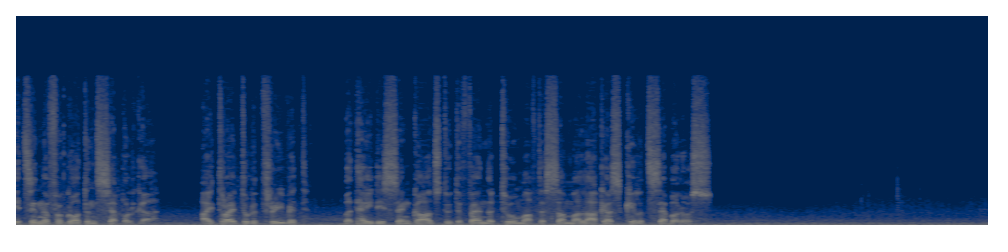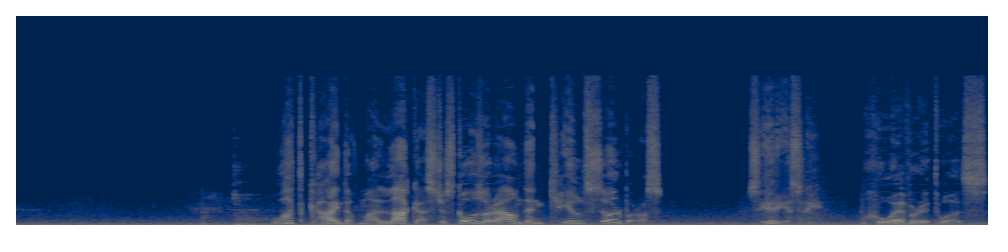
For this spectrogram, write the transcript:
It's in the Forgotten Sepulchre. I tried to retrieve it, but Hades sent guards to defend the tomb after some Malakas killed Cerberus. What kind of Malakas just goes around and kills Cerberus? Seriously? Whoever it was,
